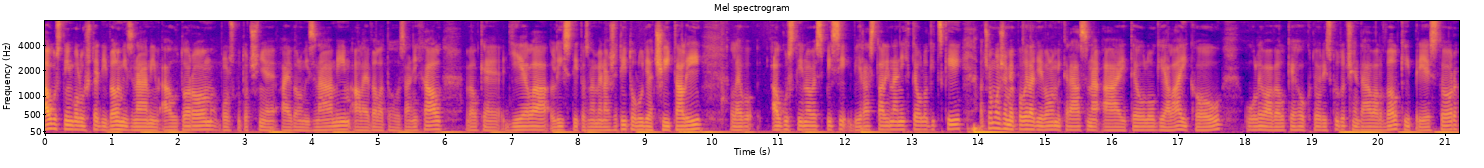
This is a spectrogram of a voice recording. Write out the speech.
Augustín bol už vtedy veľmi známym autorom, bol skutočne aj veľmi známym, ale veľa toho zanechal. Veľké diela, listy, to znamená, že títo ľudia čítali, lebo Augustínové spisy, vyrastali na nich teologicky. A čo môžeme povedať, je veľmi krásna aj teológia laikov u Leva Veľkého, ktorý skutočne dával veľký priestor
